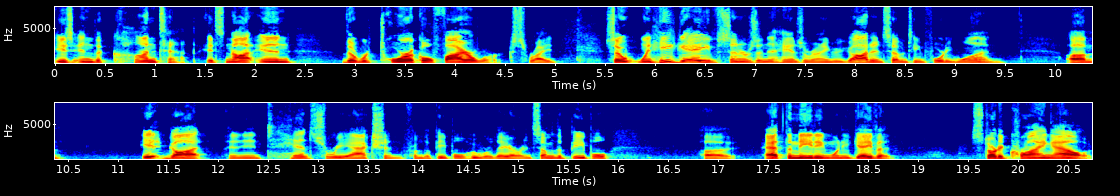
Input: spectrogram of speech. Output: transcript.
is in the content, it's not in the rhetorical fireworks, right? So when he gave Sinners in the Hands of an Angry God in 1741, um, it got an intense reaction from the people who were there. And some of the people uh, at the meeting when he gave it started crying out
